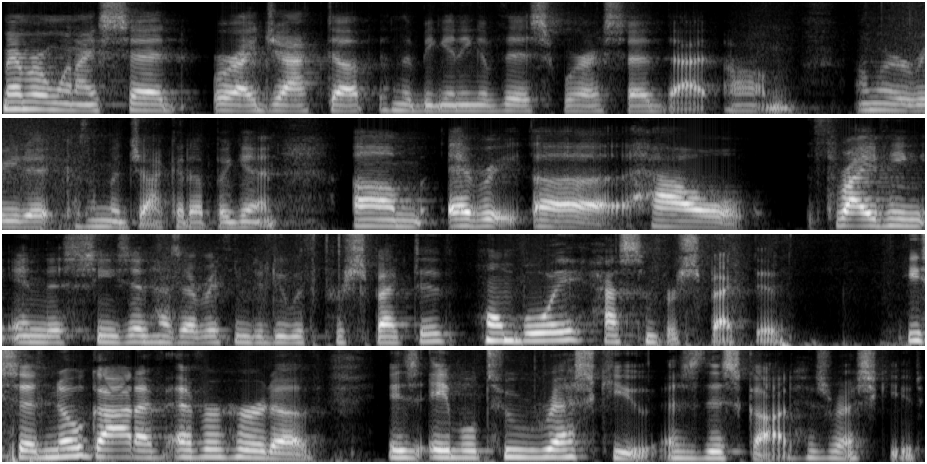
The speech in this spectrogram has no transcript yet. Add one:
Remember when I said, or I jacked up in the beginning of this, where I said that um, I'm going to read it because I'm going to jack it up again. Um, every uh, how thriving in this season has everything to do with perspective. Homeboy has some perspective. He said, "No God I've ever heard of is able to rescue as this God has rescued."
